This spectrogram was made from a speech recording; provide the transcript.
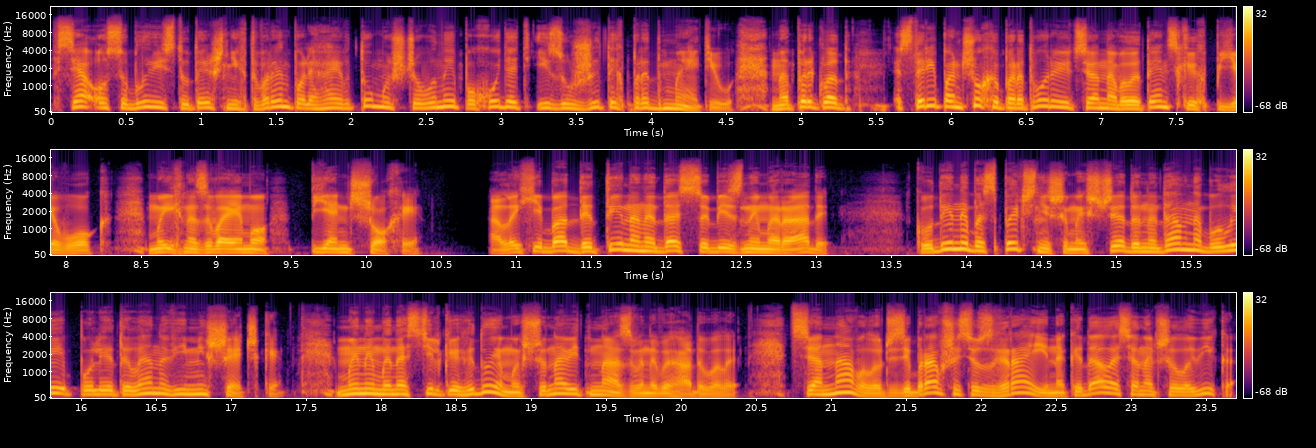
Вся особливість тутешніх тварин полягає в тому, що вони походять із ужитих предметів. Наприклад, старі панчохи перетворюються на велетенських п'явок, ми їх називаємо п'янчохи. Але хіба дитина не дасть собі з ними ради? Куди небезпечнішими ще донедавна були поліетиленові мішечки. Ми ними настільки гидуємо, що навіть назви не вигадували. Ця наволоч, зібравшись у зграї, накидалася на чоловіка,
